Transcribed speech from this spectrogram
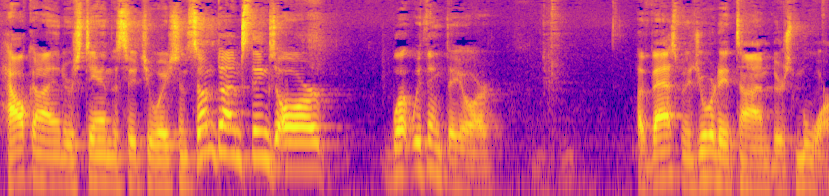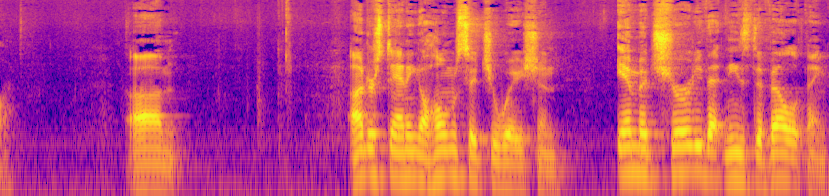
how can I understand the situation? Sometimes things are what we think they are. A vast majority of the time, there's more. Um, understanding a home situation, immaturity that needs developing.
